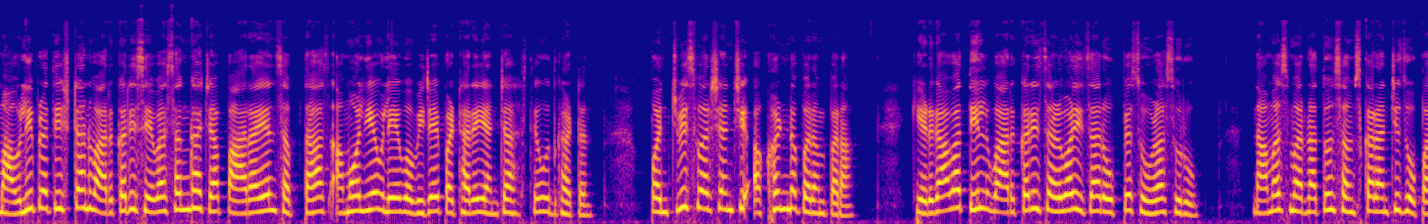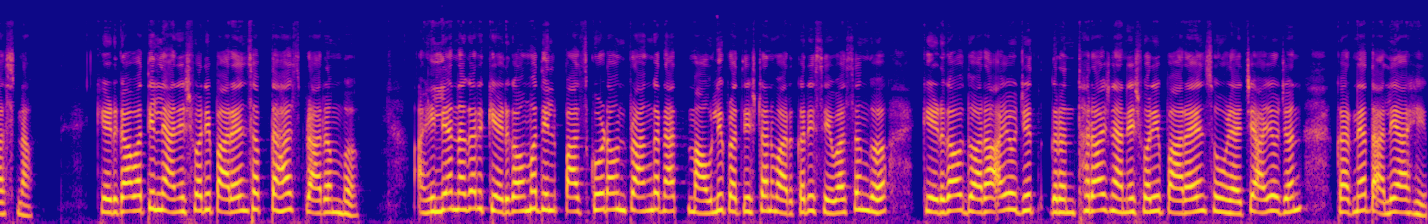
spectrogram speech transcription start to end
माऊली प्रतिष्ठान वारकरी सेवा संघाच्या पारायण सप्ताहास अमोल येवले व विजय पठारे यांच्या हस्ते उद्घाटन. पंचवीस वर्षांची अखंड परंपरा. केडगावातील वारकरी चळवळीचा रौप्य सोहळा सुरू. नामस्मरणातून संस्कारांची जोपासना. केडगावातील ज्ञानेश्वरी पारायण सप्ताहास प्रारंभ. अहिल्यानगर केडगावमधील पाच गोडाऊन प्रांगणात माऊली प्रतिष्ठान वारकरी सेवा संघ केडगावद्वारा आयोजित ग्रंथराज ज्ञानेश्वरी पारायण सोहळ्याचे आयोजन करण्यात आले आहे.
